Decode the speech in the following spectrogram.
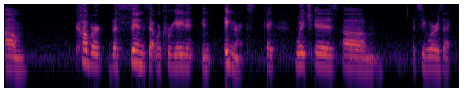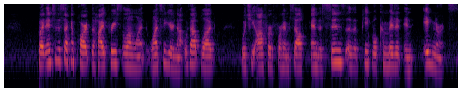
um, covered the sins that were created in ignorance. Okay, which is um, let's see, where is that? But into the second part, the high priest alone went once a year, not without blood, which he offered for himself and the sins of the people committed in ignorance.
